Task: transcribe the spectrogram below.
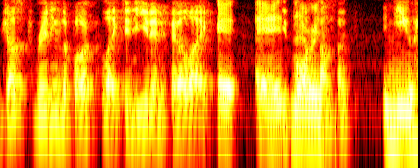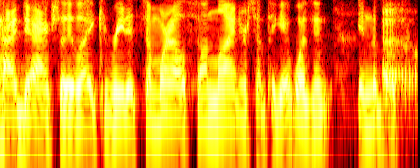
just reading the book? Like, did you didn't feel like It, it, there was something? You had to actually like read it somewhere else online or something. It wasn't in the book. Uh,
